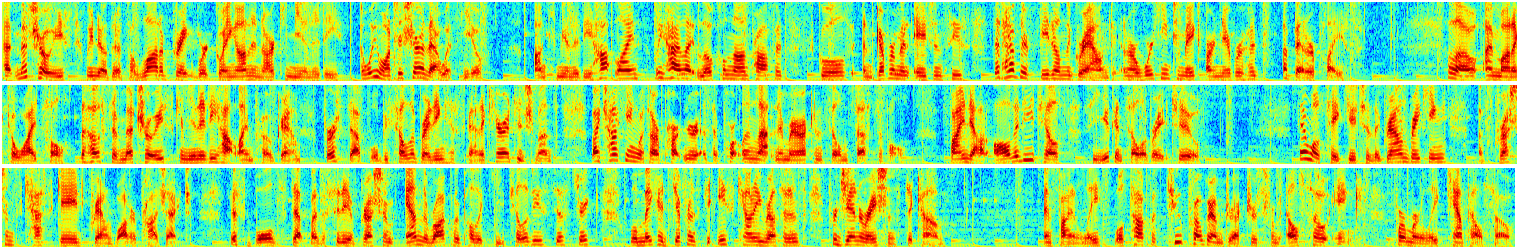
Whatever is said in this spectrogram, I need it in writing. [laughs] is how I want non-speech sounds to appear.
At Metro East, we know there's a lot of great work going on in our community, and we want to share that with you. On Community Hotline, we highlight local nonprofits, schools, and government agencies that have their feet on the ground and are working to make our neighborhoods a better place. Hello, I'm Monica Weitzel, the host of Metro East Community Hotline program. First up, we'll be celebrating Hispanic Heritage Month by talking with our partner at the Portland Latin American Film Festival. Find out all the details so you can celebrate too. Then we'll take you to the groundbreaking of Gresham's Cascade Groundwater Project. This bold step by the City of Gresham and the Rockwood Public Utilities District will make a difference to East County residents for generations to come. And finally, we'll talk with two program directors from ELSO Inc., formerly Camp ELSO.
